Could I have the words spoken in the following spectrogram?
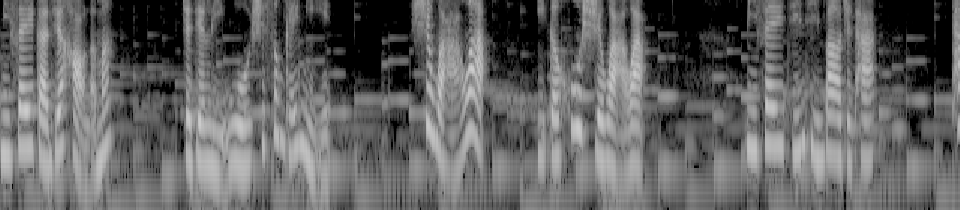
米菲感觉好了吗？这件礼物是送给你，是娃娃，一个护士娃娃。米菲紧紧抱着它，太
